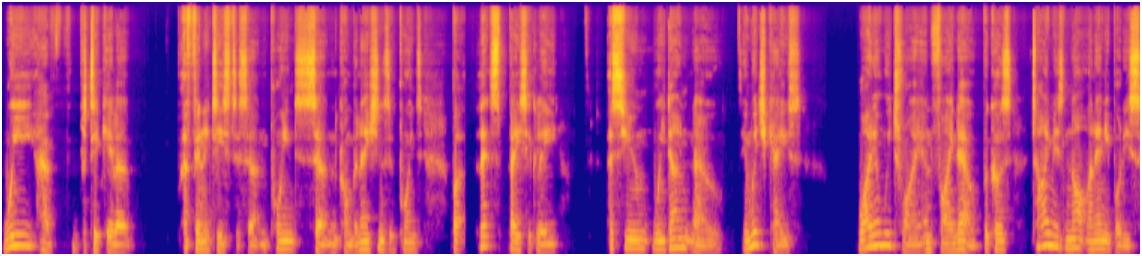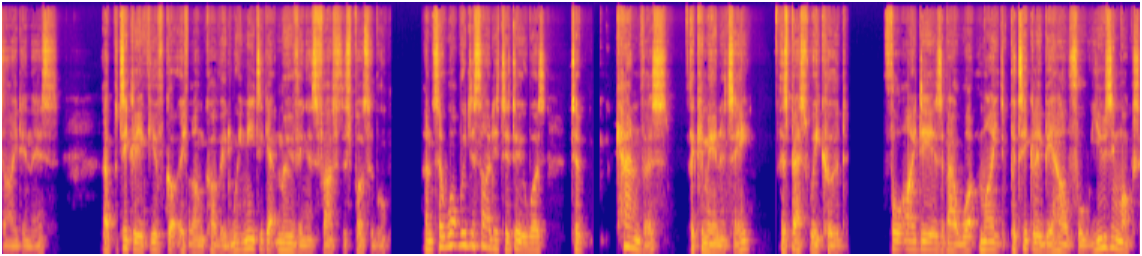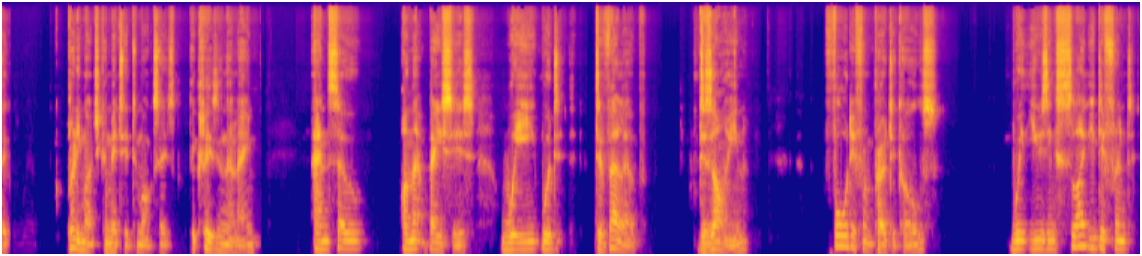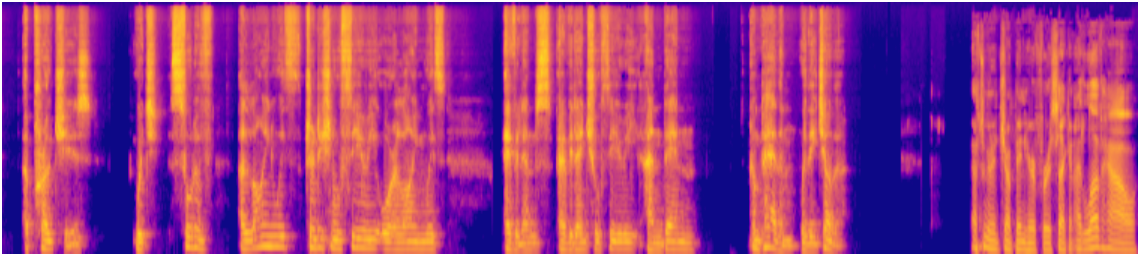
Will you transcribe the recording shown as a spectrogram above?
we have particular affinities to certain points, certain combinations of points, but let's basically assume we don't know, in which case, why don't we try and find out? Because time is not on anybody's side in this, uh, particularly if you've got a long COVID. We need to get moving as fast as possible. And so, what we decided to do was to canvass the community as best we could for ideas about what might particularly be helpful using Moxa. Pretty much committed to Moxa, it's the clues in the name. And so, on that basis, we would develop, design four different protocols with using slightly different approaches, which sort of align with traditional theory or align with evidence, evidential theory, and then compare them with each other. I'm going to jump in here for a second. I love how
